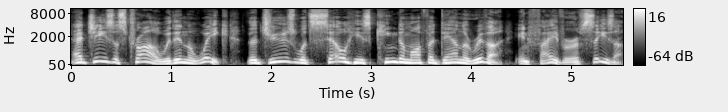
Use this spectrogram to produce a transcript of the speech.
At Jesus' trial within the week, the Jews would sell his kingdom offer down the river in favour of Caesar.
